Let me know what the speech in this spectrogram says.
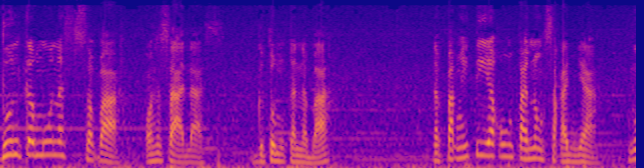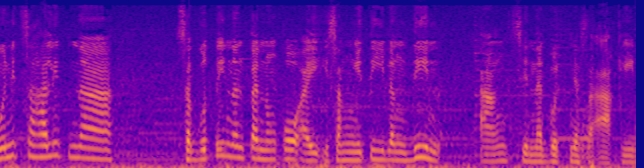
Doon ka muna sa sapa o sa salas. Gutom ka na ba? Napangiti akong tanong sa kanya. Ngunit sa halip na sagutin ang tanong ko ay isang ngiti lang din ang sinagot niya sa akin.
